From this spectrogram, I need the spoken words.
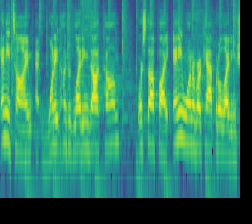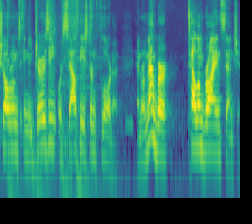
anytime at 1-800-Lighting.com or stop by any one of our Capitol Lighting showrooms in New Jersey or Southeastern Florida. And remember, tell them Brian sent you.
